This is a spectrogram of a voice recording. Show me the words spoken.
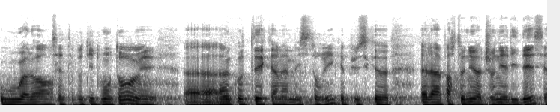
ou alors cette petite moto et euh, un côté quand même historique puisque elle a appartenu à Johnny Hallyday. C'est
